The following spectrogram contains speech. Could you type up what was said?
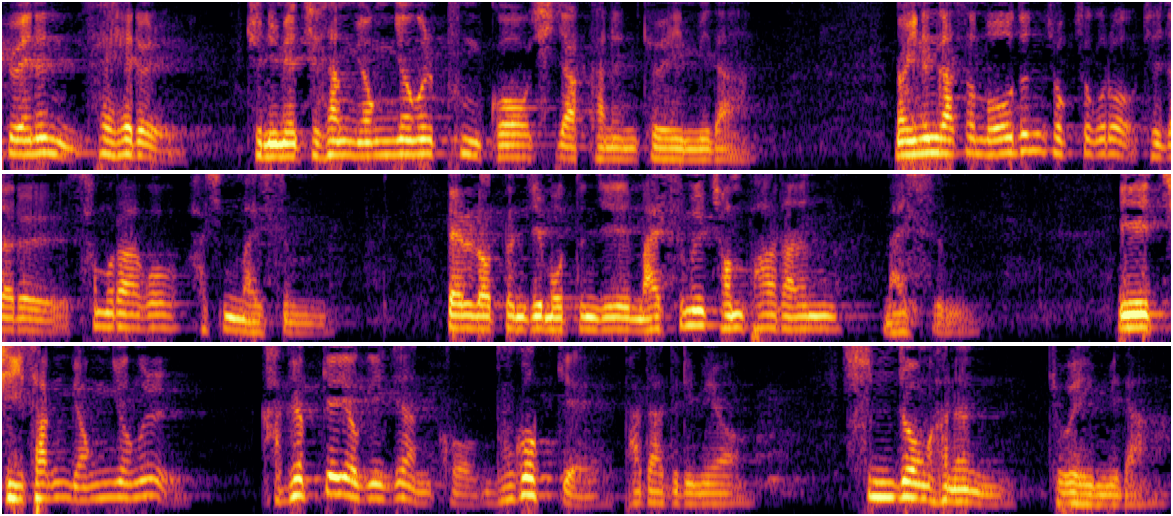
교회는 새해를 주님의 지상 명령을 품고 시작하는 교회입니다. 너희는 가서 모든 족속으로 제자를 삼으라고 하신 말씀, 때를 얻든지 못든지 말씀을 전파하라는 말씀, 이 지상 명령을 가볍게 여기지 않고 무겁게 받아들이며 순종하는 교회입니다.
